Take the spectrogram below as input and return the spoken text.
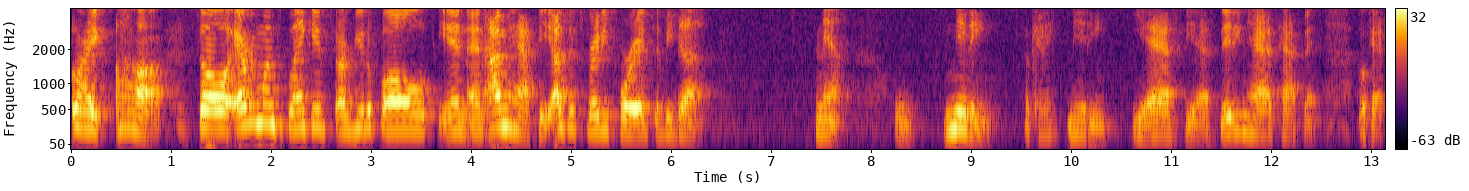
Like, ah. Uh, so everyone's blankets are beautiful and, and I'm happy. I'm just ready for it to be done. Now, knitting. Okay, knitting. Yes, yes. Knitting has happened. Okay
